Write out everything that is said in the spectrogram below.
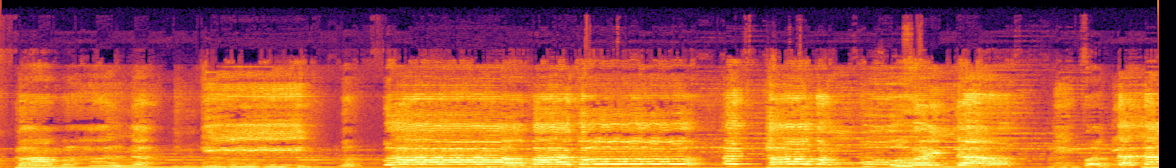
Pagmamahal na hindi magbabago At habang buhay na ipaglalaban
